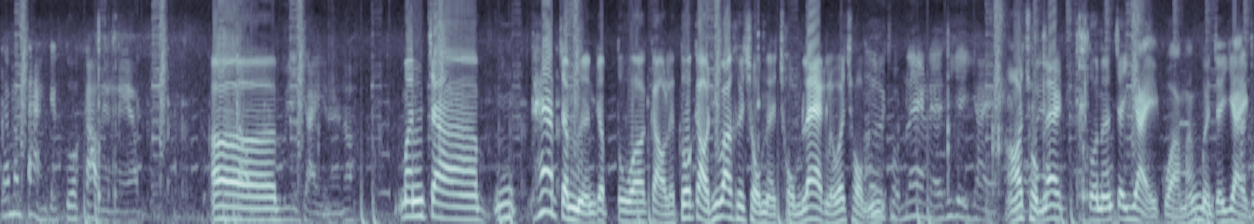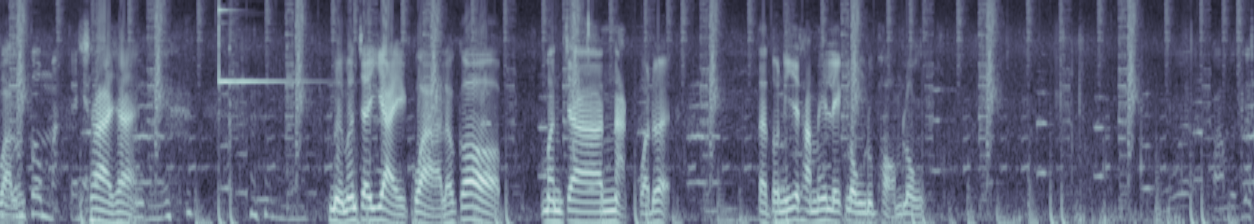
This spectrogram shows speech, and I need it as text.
แล้วมันต่างจากตัวเก่าอย่างไรครับเออดูใหญ่ๆหนะเนาะมันจะแทบจะเหมือนกับตัวเก่าเลยตัวเก่าที่ว่าคือชมไหนชมแรกหรือว่าชมเออชมแรกเลยที่ใหญ่ๆะอ๋อชมแรกตัวนั้นจะใหญ่กว่ามั้งเหมือนจะใหญ่กว่าสีส้มๆอะจะเห็นใช่ใช่รูปนี้เหมือนมันจะใหญ่กว่าแล้วก็มันจะหนักกว่าด้วย แต่ตัวนี้จะทำให้เล็กลงดูผอมลงโอ้ยความรู้สึก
